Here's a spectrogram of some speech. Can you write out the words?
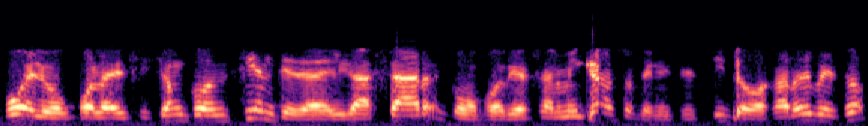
Vuelvo por la decisión consciente de adelgazar, como podría ser mi caso, que necesito bajar de peso,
